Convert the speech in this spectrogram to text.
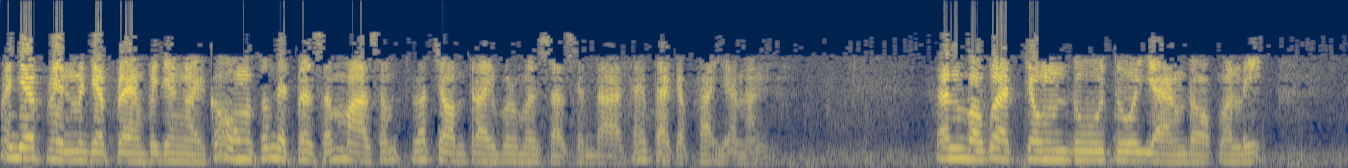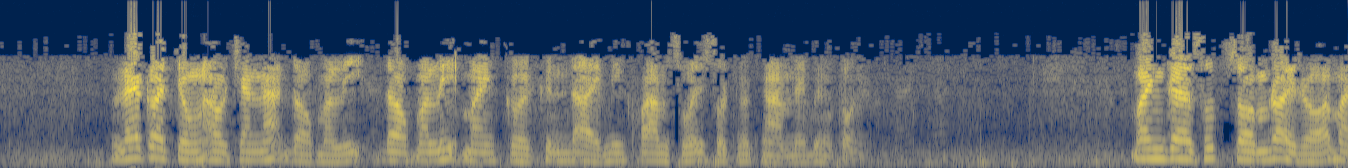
มันจะเปลี่ยนมันจะแปลงไปยังไง ก็องค์สมเด็จพระสัมมาสัมพุทธจอมไตรบรมศาสดาทั้งแต่กับพระอย่างนั้นท่านบอกว่าจงดูตัวอย่างดอกมะลิ และก็จงเอาชนะดอกมะลิ ดอกมะลิมันเกิดขึ้นได้ มีความสวยสดงดงามในเบื้องต้นมันก็สุดโทมร่อยหรอมา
